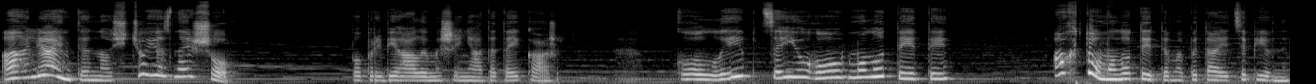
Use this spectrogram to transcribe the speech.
А гляньте но, що я знайшов. Поприбігали мишенята та й кажуть. Коли б це його обмолотити? А хто молотитиме? питається півник.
